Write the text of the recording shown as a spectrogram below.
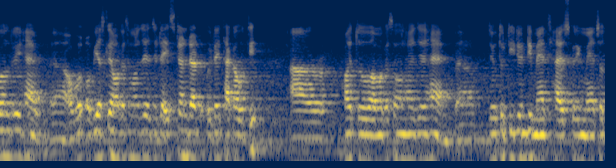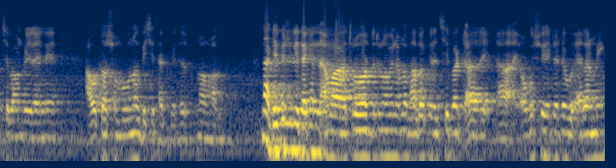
বাউন্ডারি হ্যাঁ অবভিয়াসলি আমার কাছে মনে হয় যেটা স্ট্যান্ডার্ড ওইটাই থাকা উচিত। আর হয়তো আমার কাছে মনে হয় যে হ্যাঁ যেহেতু T twenty match high scoring match হচ্ছে বাউন্ডারি লাইনে আউট হওয়ার সম্ভাবনাও বেশি থাকবে, এটা নর্মাল না ডেফিনেটলি দেখেন, আমার থ্রু আউট টুর্নামেন্ট আমরা ভালো খেলেছি বাট অবশ্যই এটা একটা অ্যালার্মিং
